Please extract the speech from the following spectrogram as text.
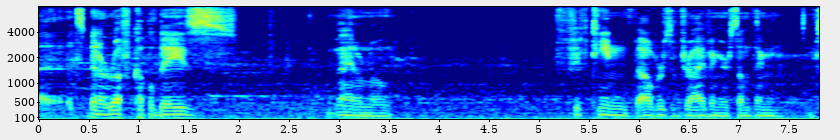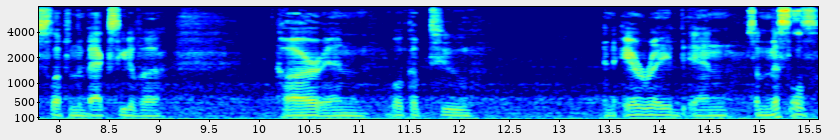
Uh, it's been a rough couple days. I don't know, 15 hours of driving or something. Slept in the back seat of a car and woke up to an air raid and some missiles.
